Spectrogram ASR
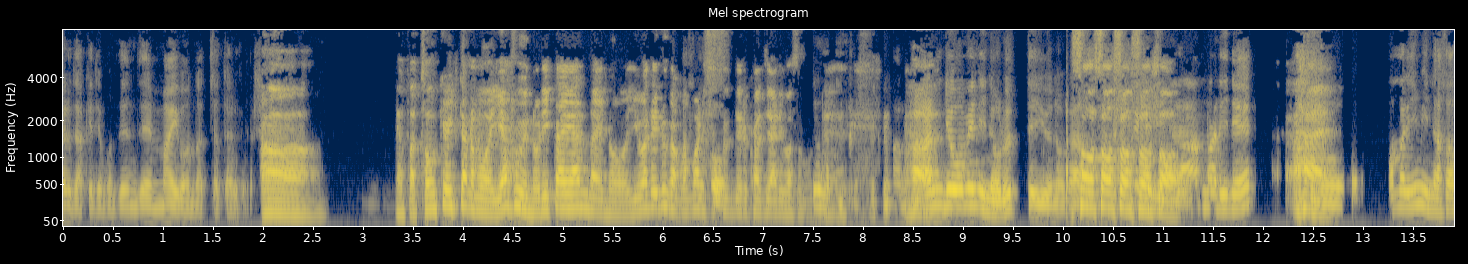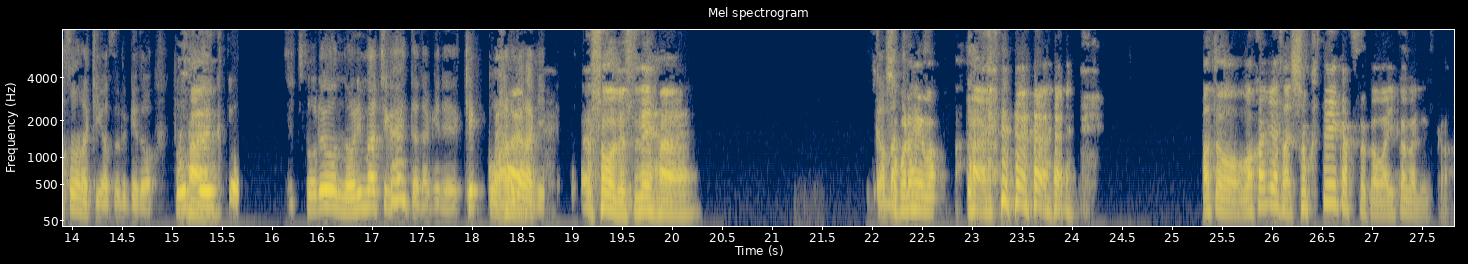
えるだけでも全然迷子になっちゃったりとかしああ。やっぱ東京行ったらもうヤフー乗り換え案内の言われるがままに進んでる感じありますもんね。何両目に乗るっていうのが。そうそうそうそうそう。あんまりね、はい、あんまり意味なさそうな気がするけど、東京行くと、それを乗り間違えただけで結構歩かなきゃいけない。はい、そうですね、はい。頑張って。そこら辺は、はい。あと、若宮さん、食生活とかはいかがですか？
